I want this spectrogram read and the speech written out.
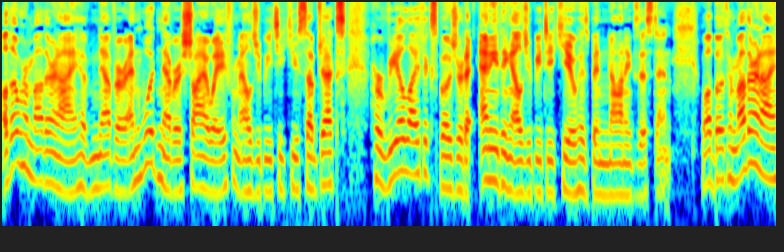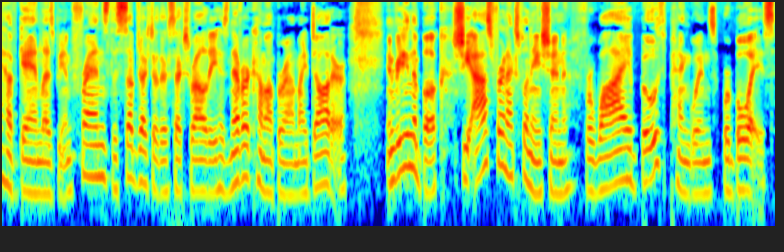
Although her mother and I have never and would never shy away from LGBTQ subjects, her real life exposure to anything LGBTQ has been non-existent. While both her mother and I have gay and lesbian friends, the subject of their sexuality has never come up around my daughter. In reading the book, she asked for an explanation for why both penguins were boys.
